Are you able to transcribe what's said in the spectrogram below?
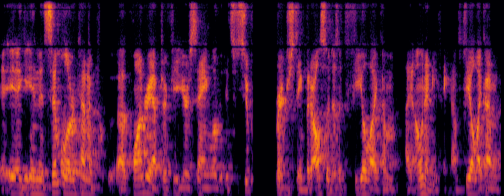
in a similar kind of uh, quandary after a few years saying, well, it's super interesting, but it also doesn't feel like I'm, I own anything. I feel like I'm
